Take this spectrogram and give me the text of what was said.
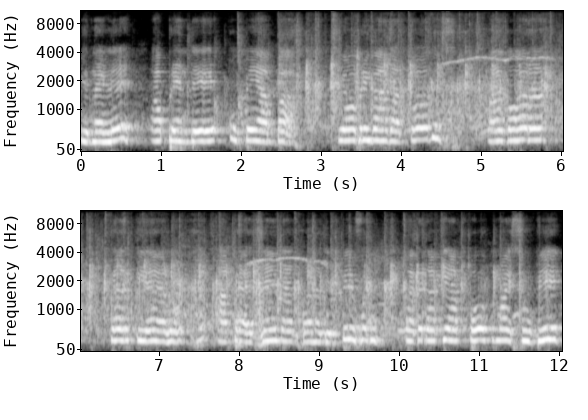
e nem ler, aprender o beabá. E obrigado a todos. Agora quero que ela apresente as bandas de pífano, para que daqui a pouco nós subir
